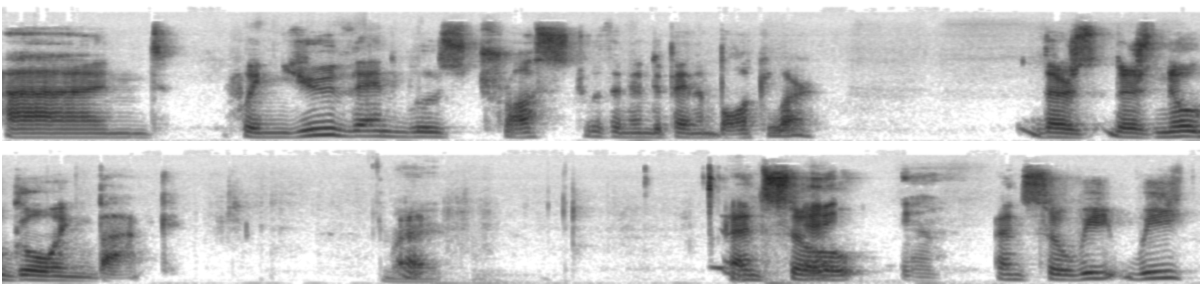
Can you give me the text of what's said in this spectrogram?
And when you then lose trust with an independent bottler, there's there's no going back. Right. Uh, and so yeah. and so we we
